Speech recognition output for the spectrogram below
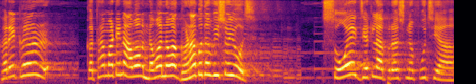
ખરેખર કથા માટેના આવા નવા નવા ઘણા બધા વિષયો છે સો એક જેટલા પ્રશ્ન પૂછ્યા,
